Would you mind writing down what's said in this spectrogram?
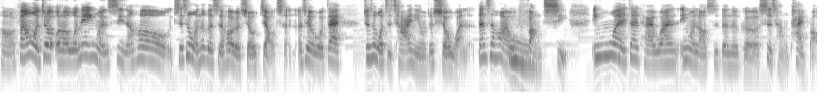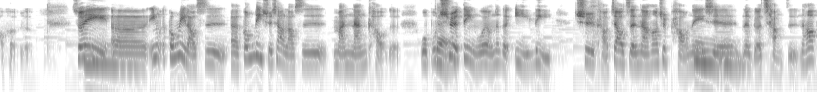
好，反正我就呃，我念英文系，然后其实我那个时候有修教程，而且我在。就是我只差一年我就修完了，但是后来我放弃，嗯、因为在台湾英文老师的那个市场太饱和了，所以、嗯、呃，因为公立老师呃公立学校老师蛮难考的，我不确定我有那个毅力去考教甄，然后去跑那些那个场子，嗯、然后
